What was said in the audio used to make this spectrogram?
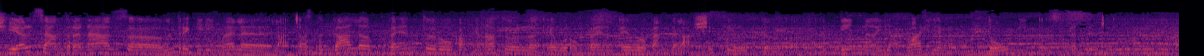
Și el se antrenează, între ghilimele, la această gală pentru campionatul european, european de la Sheffield uh, din ianuarie 2012.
